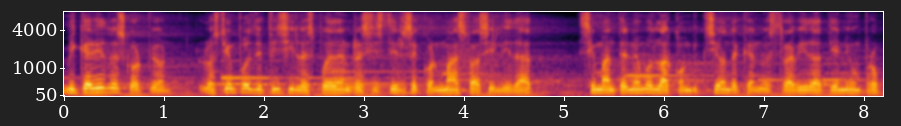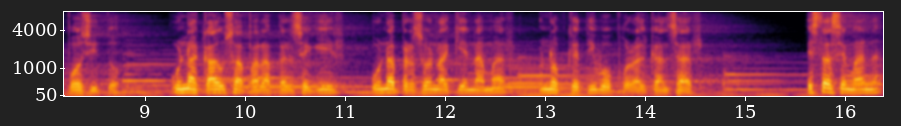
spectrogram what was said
mi querido escorpión, los tiempos difíciles pueden resistirse con más facilidad si mantenemos la convicción de que nuestra vida tiene un propósito, una causa para perseguir, una persona a quien amar, un objetivo por alcanzar. Esta semana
